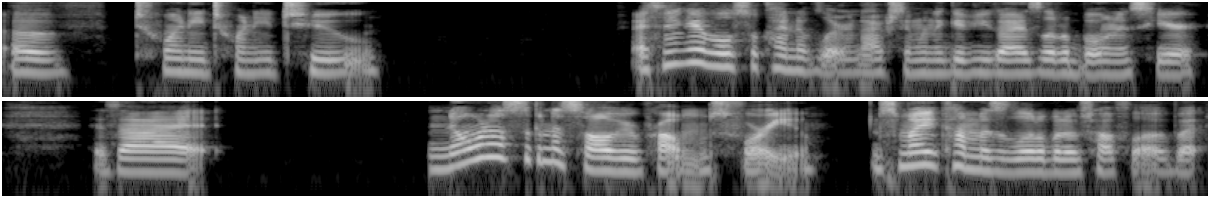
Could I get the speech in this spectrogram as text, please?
of 2022 I think I've also kind of learned, actually, I'm going to give you guys a little bonus here, that no one else is going to solve your problems for you. This might come as a little bit of tough love, but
